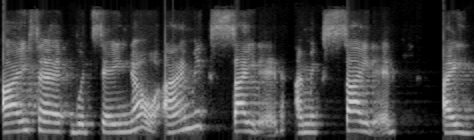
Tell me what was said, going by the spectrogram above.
I said would say, "No, I'm excited. I'm excited." I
